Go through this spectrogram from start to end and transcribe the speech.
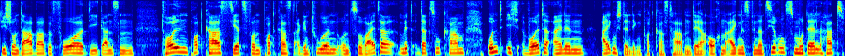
die schon da war, bevor die ganzen tollen Podcasts jetzt von Podcast-Agenturen und so weiter mit dazu kamen. Und ich wollte einen eigenständigen Podcast haben, der auch ein eigenes Finanzierungsmodell hat.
